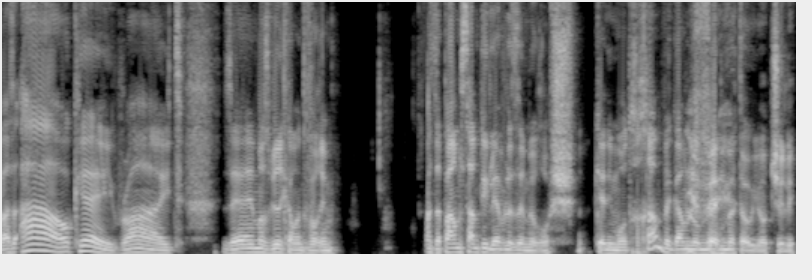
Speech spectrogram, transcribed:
ואז אה אוקיי רייט זה מסביר כמה דברים. אז הפעם שמתי לב לזה מראש כי אני מאוד חכם וגם יפה. לומד מהטעויות שלי.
